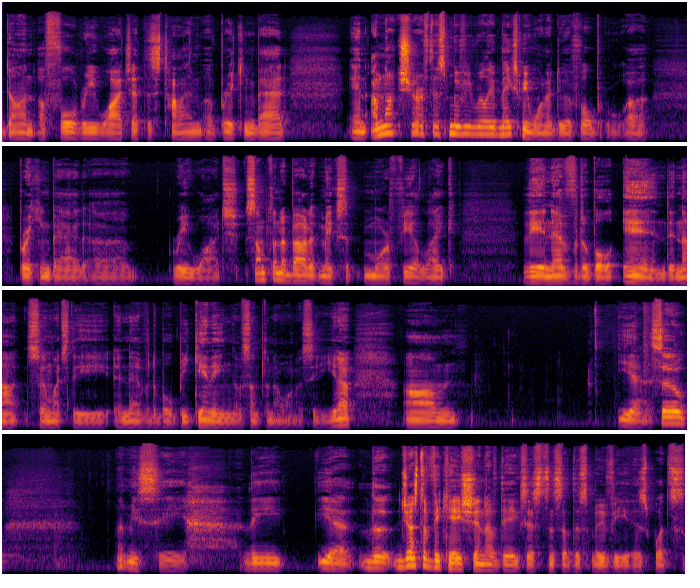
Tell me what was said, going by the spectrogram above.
done a full rewatch at this time of Breaking Bad, and I'm not sure if this movie really makes me want to do a full uh, Breaking Bad uh, rewatch. Something about it makes it more feel like the inevitable end and not so much the inevitable beginning of something I want to see. You know, um, yeah. So let me see the yeah the justification of the existence of this movie is what's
